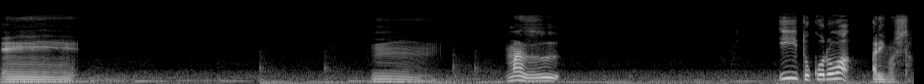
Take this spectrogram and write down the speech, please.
えー、うん、まず、いいところはありました。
